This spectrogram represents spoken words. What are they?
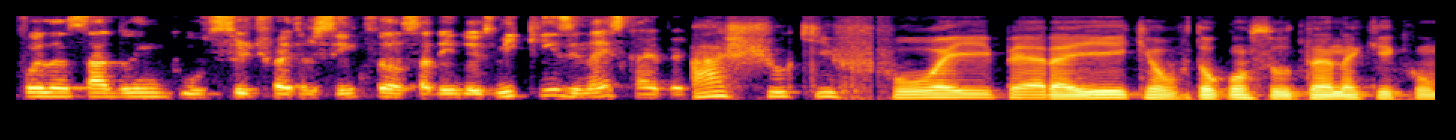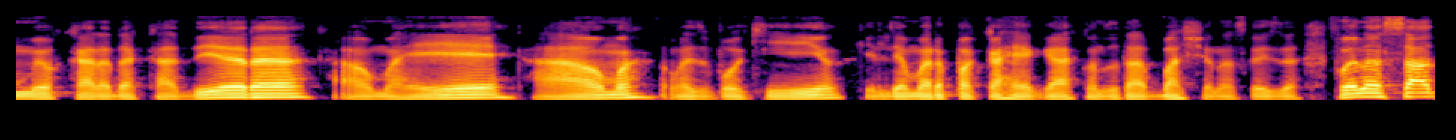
foi lançado em. O Street Fighter V foi lançado em 2015, né, Skyper? Acho que foi. Pera aí, que eu tô consultando aqui com o meu cara da cadeira. Calma aí, calma. Mais um pouquinho. Que ele demora pra carregar quando tá baixando as coisas. Foi lançado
